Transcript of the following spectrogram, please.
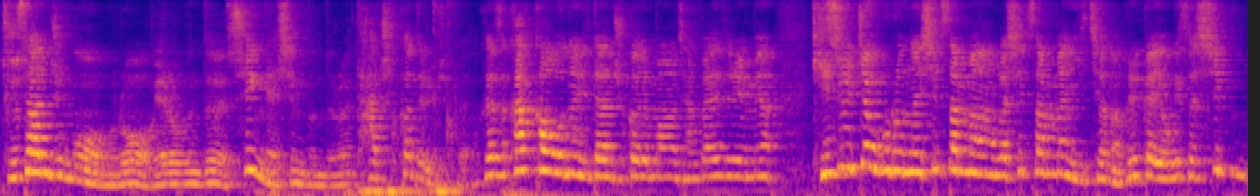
두산중공업으로 여러분들 수익 내신 분들은 다 축하드리고 싶어요. 그래서 카카오는 일단 주가 전망을 잠깐 해드리면 기술적으로는 13만원과 13만 2천원 그러니까 여기서 10,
